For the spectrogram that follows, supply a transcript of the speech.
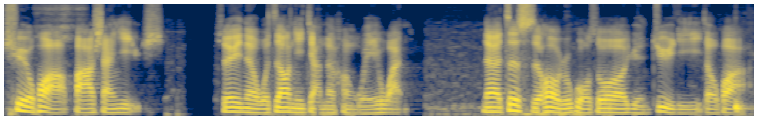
却话巴山夜雨时。所以呢，我知道你讲的很委婉。那这时候如果说远距离的话，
